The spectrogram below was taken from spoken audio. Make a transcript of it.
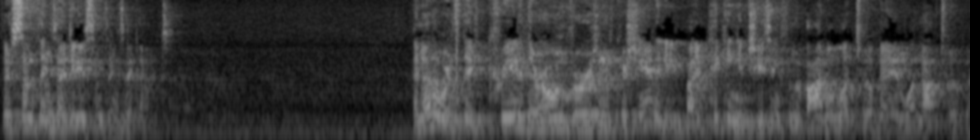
There's some things I do, some things I don't. In other words, they've created their own version of Christianity by picking and choosing from the Bible what to obey and what not to obey.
